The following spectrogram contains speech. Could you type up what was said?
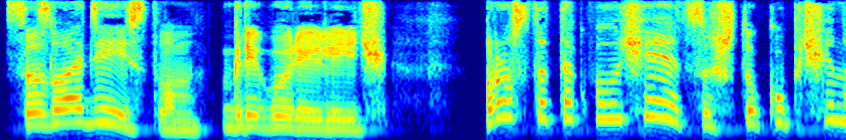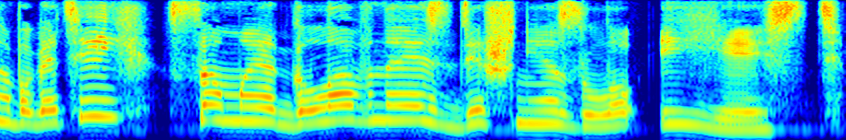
«Со злодейством, Григорий Ильич. Просто так получается, что купчина-богатей — самое главное здешнее зло и есть».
